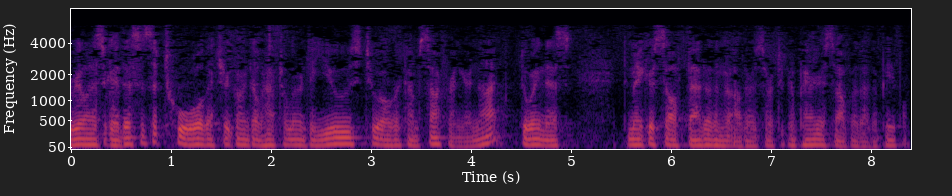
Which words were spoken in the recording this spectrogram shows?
you realize, okay, this is a tool that you're going to have to learn to use to overcome suffering. You're not doing this to make yourself better than others or to compare yourself with other people.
